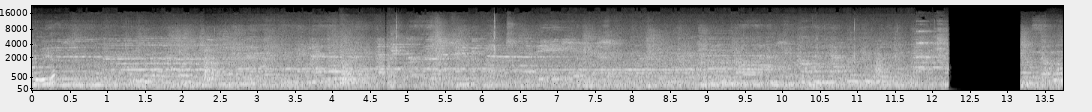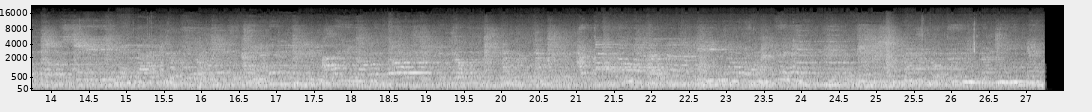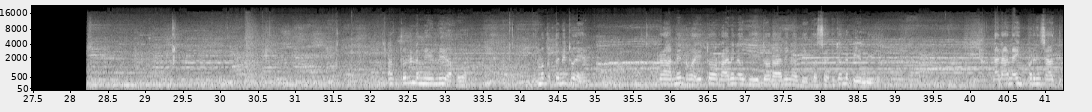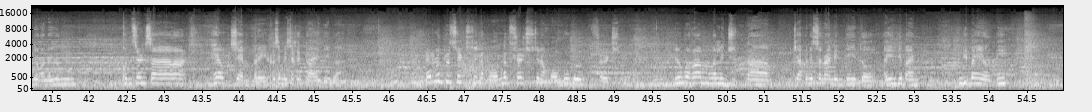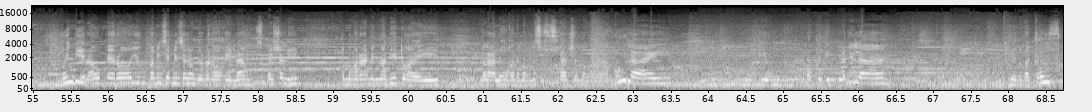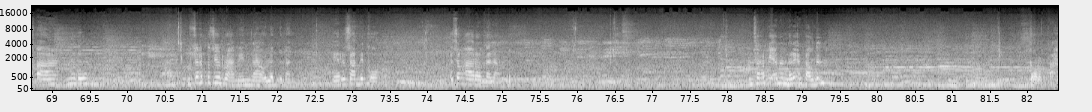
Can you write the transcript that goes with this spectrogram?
Sa namili ako. Magkatabi ito eh. Ramen o ito, ramen o dito, ramen o dito. So, ito napili. Nananaig pa rin sa atin yung ano, yung concern sa health syempre. Kasi may sakit tayo, di ba? Pero nag-research din ako, nag-search din ako, Google search. Yung mga mga legit na Japanese ramen dito, ay hindi ba, hindi ba healthy? O hindi raw, pero yung paminsan-minsan lang doon okay lang. Especially, ang mga ramen nga dito ay nalalaw ka ng mga masusustansyang mga gulay, yung pagtitimpla nila, may mga choice ka. Ano, masarap kasi yung ramen na ulan-ulan. Pero sabi ko, isang araw na lang. Ang sarap yung ano na rin, ang tawag doon? Torta.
